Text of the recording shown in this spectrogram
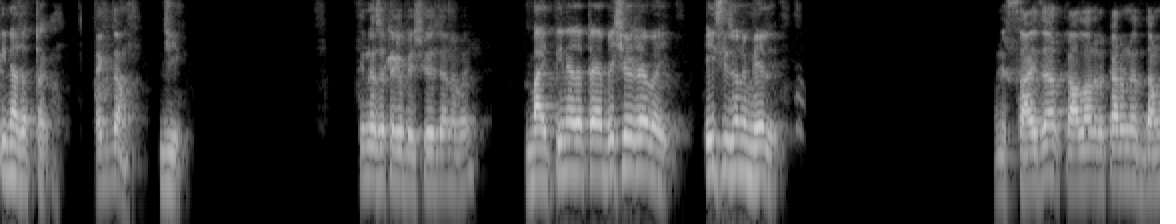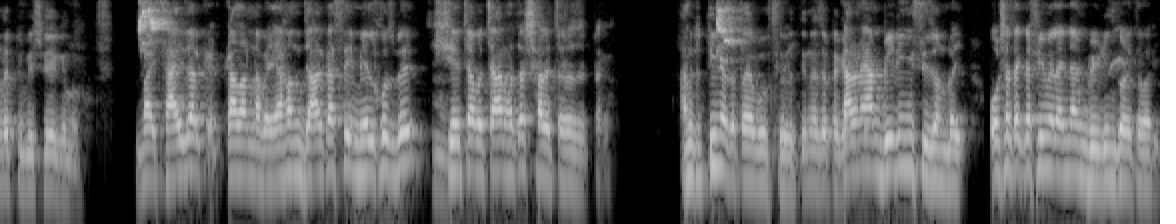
তিন হাজার টাকা। একদম? জি। তিন হাজার টাকা বেশি হয়ে যায় না ভাই? ভাই তিন হাজার টাকা বেশি হয়ে যায় ভাই এই সিজনে মেল মানে সাইজ আর কালারের কারণে দামটা একটু বেশি হয়ে গেল। ভাই সাইজ আর কালার না ভাই। এখন যার কাছে মেল খুঁজবে সে চাবে চার হাজার সাড়ে চার হাজার টাকা। আমি তো তিন হাজার টাকা বলছি ভাই। তিন হাজার টাকা। কারণ এখন ব্রিডিং সিজন ভাই। ওর সাথে একটা ফিমেল আইনে আমি ব্রিডিং করতে পারি।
